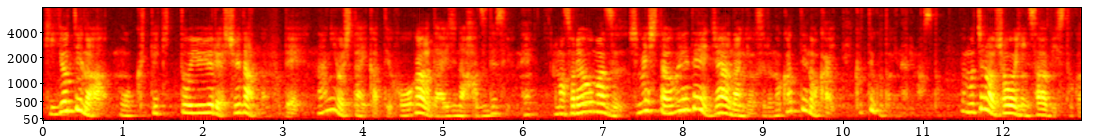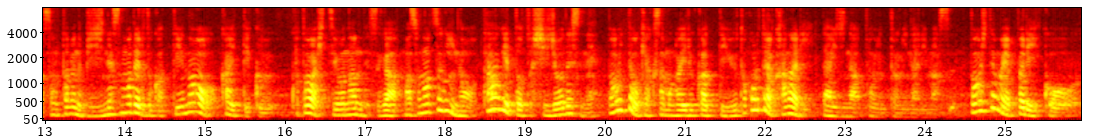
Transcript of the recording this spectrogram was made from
企業っていうのは目的というよりは手段なので何をしたいかっていう方が大事なはずですよね。まあ、それをまず示した上でじゃあ何をするのかっていうのを書いていくっていうことになりますと。もちろん商品サービスとかそのためのビジネスモデルとかっていうのを書いていくことは必要なんですが、まあ、その次のターゲットと市場ですね。どういったお客様がいるかっていうところというのはかなり大事なポイントになります。どうしてもやっぱりこ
